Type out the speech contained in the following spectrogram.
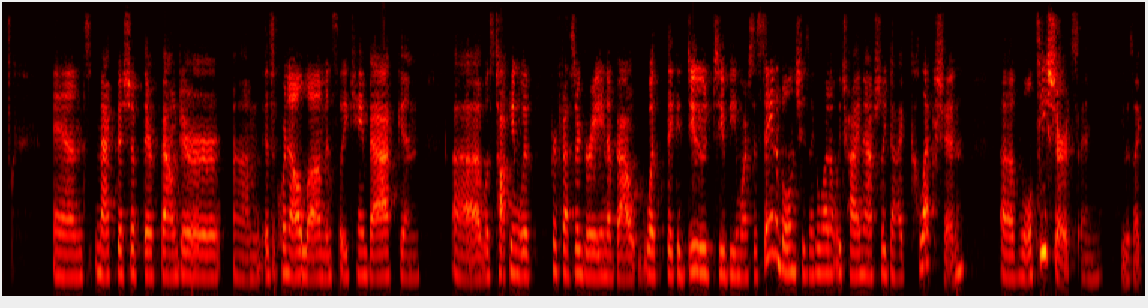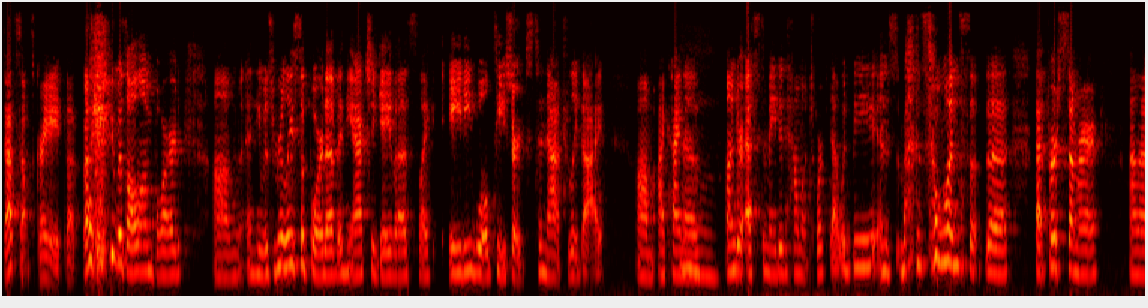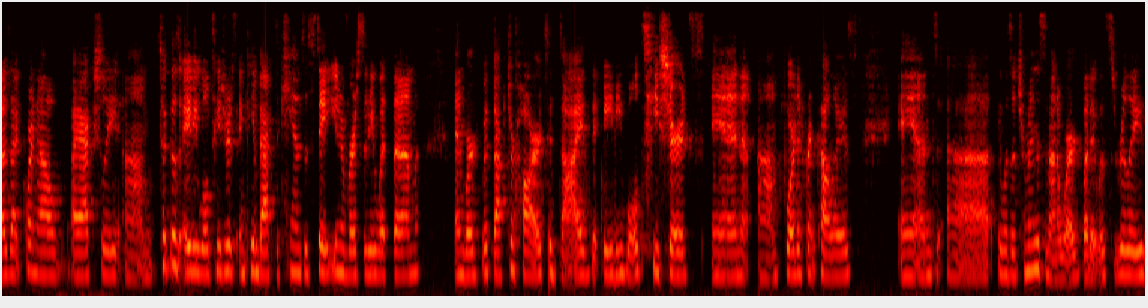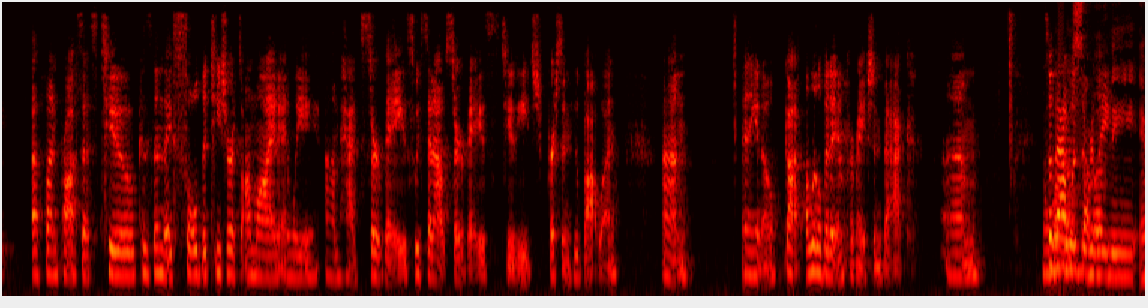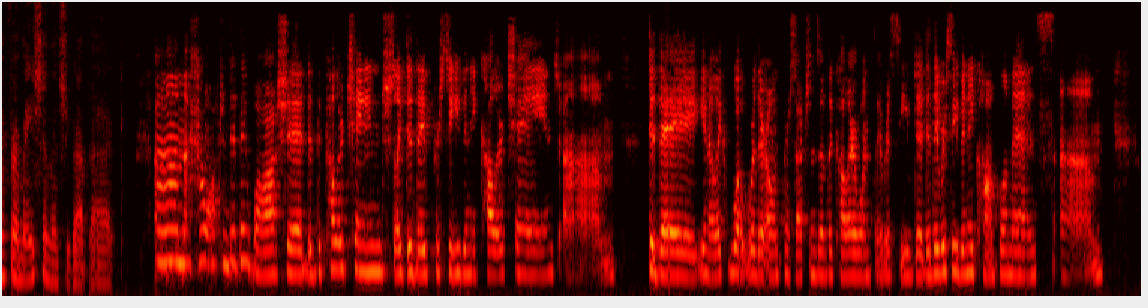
and Mac Bishop, their founder, um, is a Cornell alum, and so he came back and uh, was talking with Professor Green about what they could do to be more sustainable. And she's like, well, "Why don't we try a naturally dyed collection of wool T-shirts?" And he was like, that sounds great. That, like, he was all on board. Um, and he was really supportive. And he actually gave us like 80 wool t-shirts to naturally dye. Um, I kind of mm. underestimated how much work that would be. And so, so once the, that first summer, um, I was at Cornell, I actually um, took those 80 wool t-shirts and came back to Kansas State University with them and worked with Dr. Haar to dye the 80 wool t-shirts in um, four different colors and uh, it was a tremendous amount of work, but it was really a fun process too because then they sold the t-shirts online and we um, had surveys. We sent out surveys to each person who bought one. Um, and you know got a little bit of information back. Um, so that was, was really the information that you got back? Um, how often did they wash it? Did the color change? Like did they perceive any color change? Um, did they, you know, like what were their own perceptions of the color once they received it? Did they receive any compliments? Um,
